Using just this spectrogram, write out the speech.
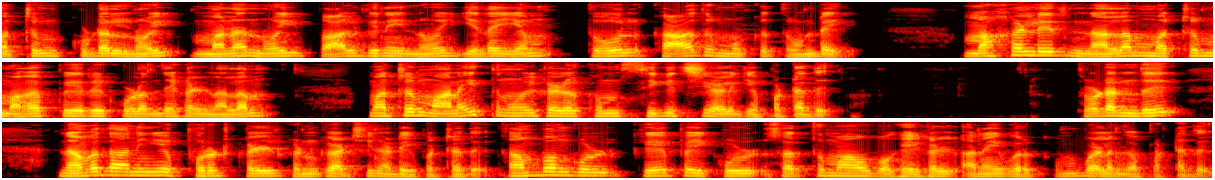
மற்றும் குடல் நோய் மனநோய் பால்வினை நோய் இதயம் தோல் காது மூக்கு தொண்டை மகளிர் நலம் மற்றும் மகப்பேறு குழந்தைகள் நலம் மற்றும் அனைத்து நோய்களுக்கும் சிகிச்சை அளிக்கப்பட்டது. தொடர்ந்து நவதானிய பொருட்கள் கண்காட்சி நடைபெற்றது. கம்பங்கூழ் கேப்பைக்கூழ் சத்துமாவு வகைகள் அனைவருக்கும் வழங்கப்பட்டது.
